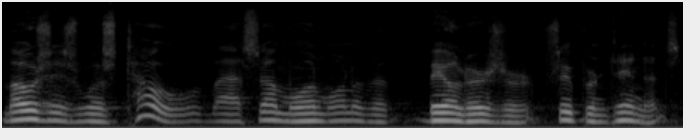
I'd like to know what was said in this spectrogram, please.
Moses was told by someone, one of the builders or superintendents,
